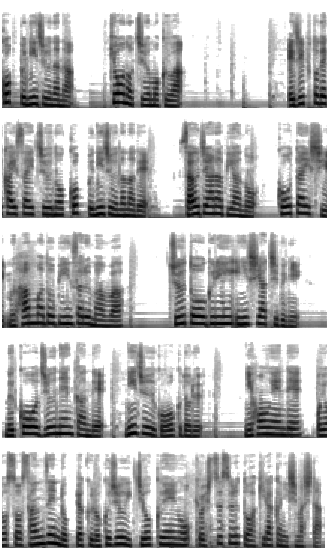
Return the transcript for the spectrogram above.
COP27 今日の注目はエジプトで開催中の COP27 でサウジアラビアの皇太子ムハンマド・ビン・サルマンは中東グリーンイニシアチブに向こう10年間で25億ドル、日本円でおよそ3661億円を拠出すると明らかにしました。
